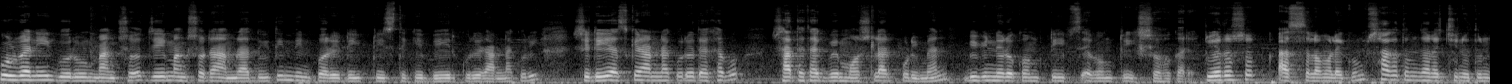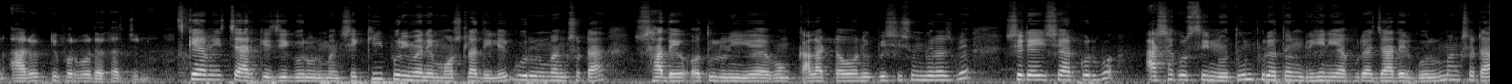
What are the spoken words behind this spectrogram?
কোরবানির গরুর মাংস, যে মাংসটা আমরা দুই তিন দিন পরে ডিপ ফ্রিজ থেকে বের করে রান্না করি, সেটাই আজকে রান্না করে দেখাবো। সাথে থাকবে মশলার পরিমাণ, বিভিন্ন রকম টিপস এবং ট্রিক্স সহকারে। প্রিয় দর্শক, আসসালামু আলাইকুম। স্বাগতম জানাচ্ছি নতুন আরও একটি পর্ব দেখার জন্য। আজকে আমি চার কেজি গরুর মাংসে কী পরিমাণে মশলা দিলে গরুর মাংসটা স্বাদে অতুলনীয় এবং কালারটাও অনেক বেশি সুন্দর আসবে, সেটাই শেয়ার করব। আশা করছি নতুন পুরাতন গৃহিণী আপুরা যাদের গরুর মাংসটা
